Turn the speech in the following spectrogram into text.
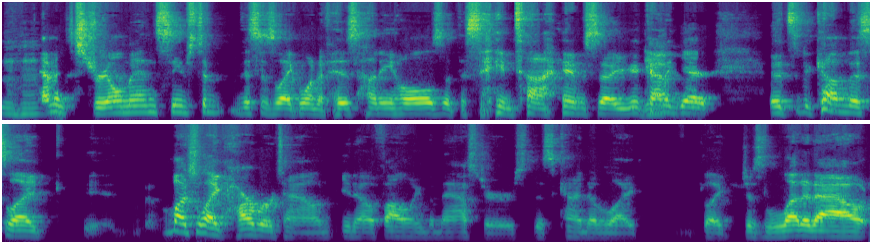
mm-hmm. Kevin Streelman seems to. This is like one of his honey holes at the same time. So you can kind of get. It's become this like much like Harbour Town, you know, following the Masters. This kind of like like just let it out,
